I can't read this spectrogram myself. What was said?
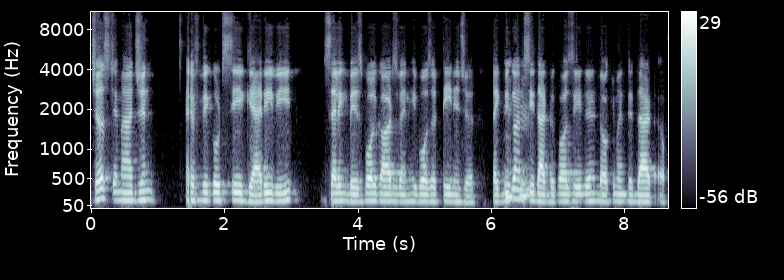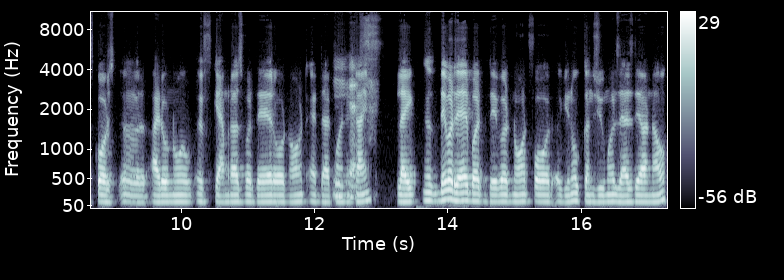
just imagine if we could see gary vee selling baseball cards when he was a teenager like we can't Mhm. see that because he didn't documented that of course uh, i don't know if cameras were there or not at that point in time Yes. Like uh, they were there but they were not for uh, you know consumers as they are now.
